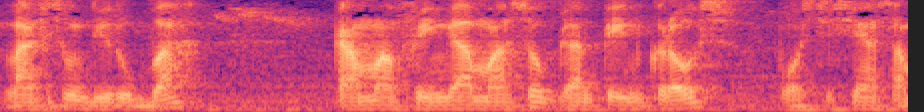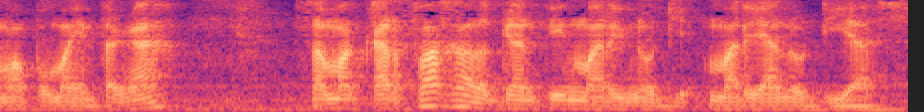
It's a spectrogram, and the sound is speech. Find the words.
langsung dirubah. Kamavinga masuk gantiin Kroos posisinya sama pemain tengah. Sama Carvajal gantiin Marino, Mariano Diaz.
